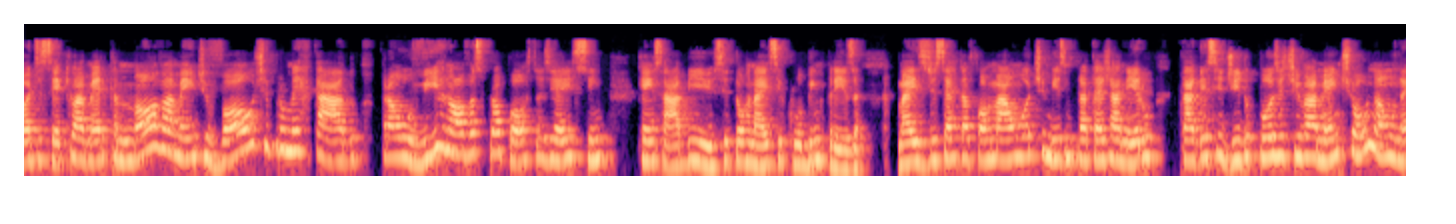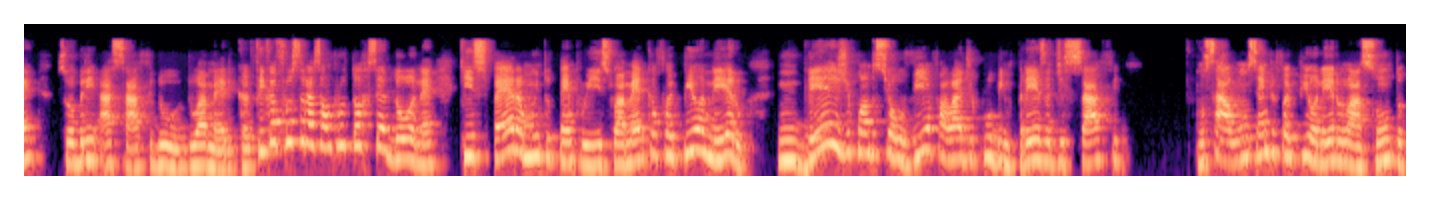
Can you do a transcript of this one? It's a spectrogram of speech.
pode ser que o América novamente volte para o mercado para ouvir novas propostas e aí sim quem sabe, se tornar esse clube empresa. Mas, de certa forma, há um otimismo para até janeiro estar tá decidido positivamente ou não, né, sobre a SAF do, do América. Fica a frustração para o torcedor, né, que espera muito tempo isso. O América foi pioneiro desde quando se ouvia falar de clube empresa, de SAF, o Salum sempre foi pioneiro no assunto,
